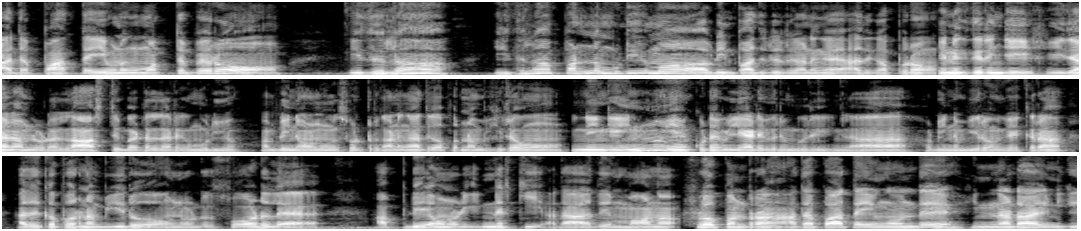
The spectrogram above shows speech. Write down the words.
அதை பார்த்த இவனுங்க மொத்த பேரும் இதெல்லாம் இதெல்லாம் பண்ண முடியுமா? அப்படின்னு பார்த்துட்டு இருக்கானுங்க. அதுக்கப்புறம் எனக்கு தெரிஞ்சு இதான் நம்மளோட லாஸ்ட் பேட்டலில் இருக்க முடியும் அப்படின்னு அவனுங்க சொல்லிட்டுருக்கானுங்க. அதுக்கப்புறம் நம்ம ஹீரோவும் நீங்கள் இன்னும் என் கூட விளையாட விரும்புகிறீங்களா அப்படின்னு நம்ம ஹீரோவும் கேட்குறான். அதுக்கப்புறம் நம்ம ஹீரோ அவனோட சோடில் அப்படியே அவனோட இன்னர்க்கி அதாவது மானா ஃப்ளோ பண்ணுறான் அதை பார்த்த இவங்க வந்து என்னடா இன்னைக்கு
